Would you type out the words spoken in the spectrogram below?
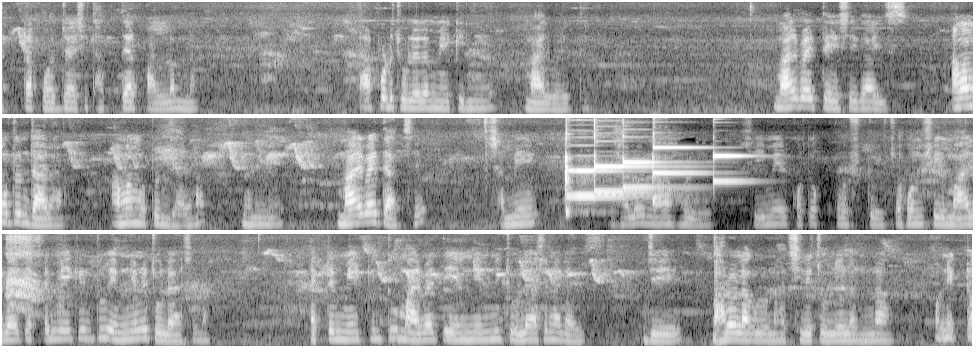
একটা পর্যায়ে এসে থাকতে আর পারলাম না। তারপরে চলে এলাম মেয়েকে নিয়ে মায়ের বাড়িতে। মায়ের বাড়িতে এসে গাইস আমার মতন যারা আমার মতন যারা মানে মায়ের বাড়িতে আছে, স্বামী ভালো না হলে সেই মেয়ের কত কষ্ট। যখন সে মায়ের বাড়িতে একটা মেয়ে কিন্তু এমনি এমনি চলে আসে না। একটা মেয়ে কিন্তু মায়ের বাড়িতে এমনি এমনি চলে আসে না গাইস যে ভালো লাগল না, ছেড়ে চলে এলাম না। অনেকটা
